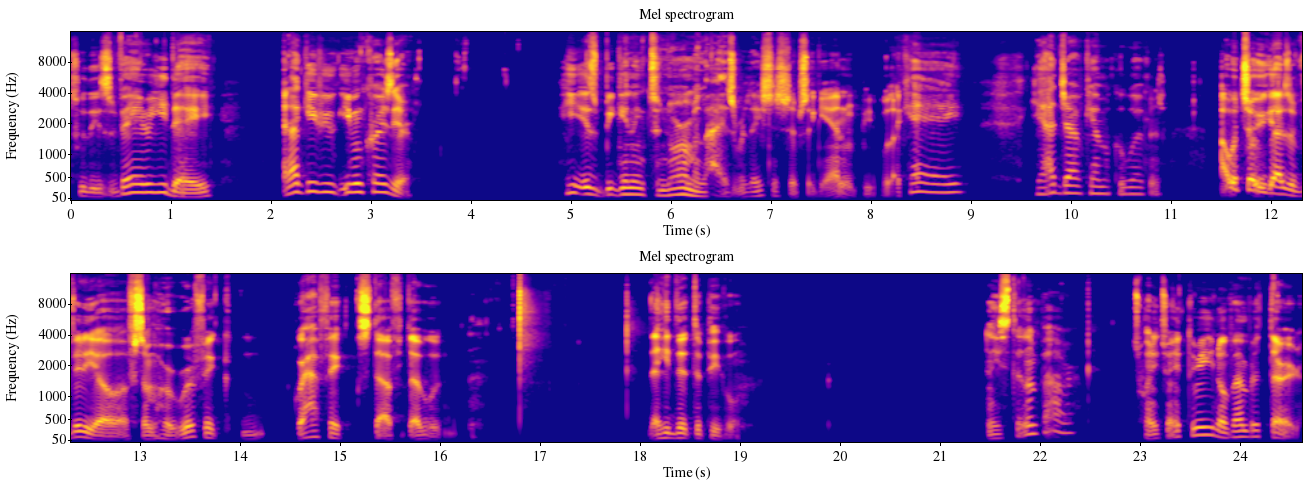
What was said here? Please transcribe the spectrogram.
to this very day. And I give you even crazier. He is beginning to normalize relationships again with people. Like, hey, yeah, I drive chemical weapons. I would show you guys a video of some horrific graphic stuff that, would, that he did to people. And he's still in power. 2023, November 3rd.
